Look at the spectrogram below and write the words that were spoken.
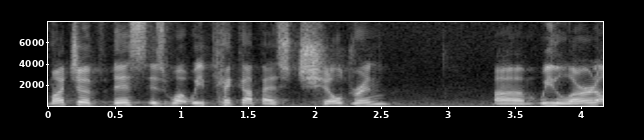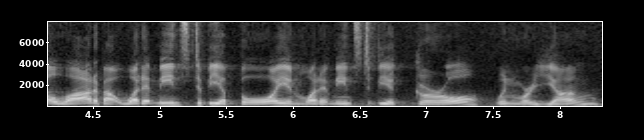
Much of this is what we pick up as children. Um, we learn a lot about what it means to be a boy and what it means to be a girl when we're young.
